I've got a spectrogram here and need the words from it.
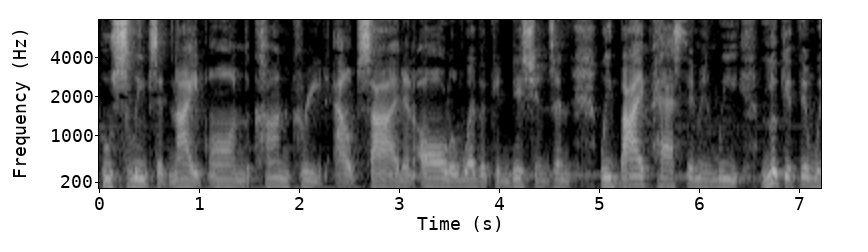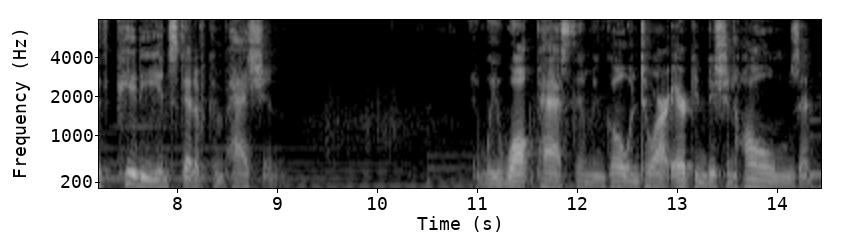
who sleeps at night on the concrete outside in all the weather conditions, and we bypass them and we look at them with pity instead of compassion? And we walk past them and go into our air conditioned homes and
